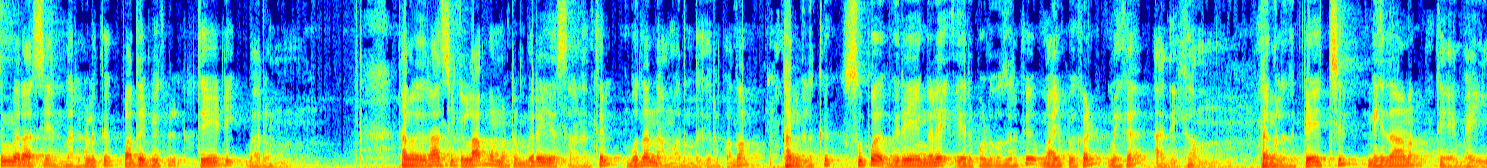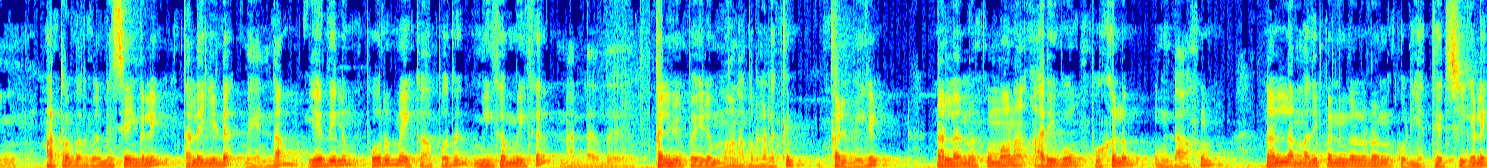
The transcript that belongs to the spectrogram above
சிம்மராசி என்பவர்களுக்கு பதவிகள் தேடி வரும். தங்களது ராசிக்கு லாபம் மற்றும் விரய ஸ்தானத்தில் புதன் அமர்ந்து இருப்பதால் தங்களுக்கு சுப விரயங்களே ஏற்படுவதற்கு வாய்ப்புகள் மிக அதிகம். தங்களது பேச்சில் நிதானம் தேவை. மற்றவர்கள் விஷயங்களில் தலையிட வேண்டாம். எதிலும் பொறுமை காப்பது மிக மிக நல்லது. கல்வி பயிலும் மாணவர்களுக்கு கல்வியில் நல்ல நுட்பமான அறிவும் புகழும் உண்டாகும். நல்ல மதிப்பெண்களுடன் கூடிய தேர்ச்சிகளை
